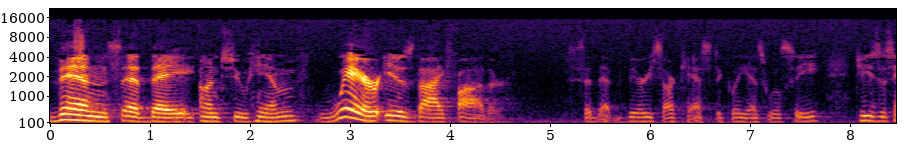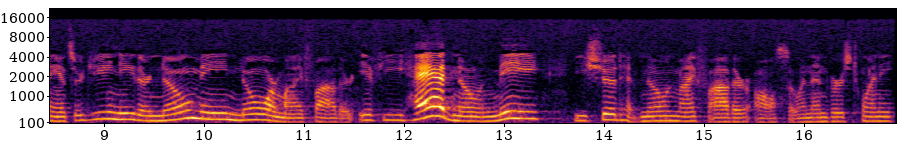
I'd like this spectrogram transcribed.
Then said they unto him, Where is thy father? Said that very sarcastically, as we'll see. Jesus answered, Ye neither know me nor my father. If ye had known me, ye should have known my Father also. And then verse 20,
